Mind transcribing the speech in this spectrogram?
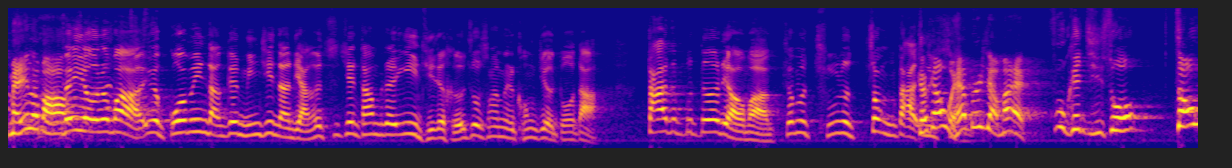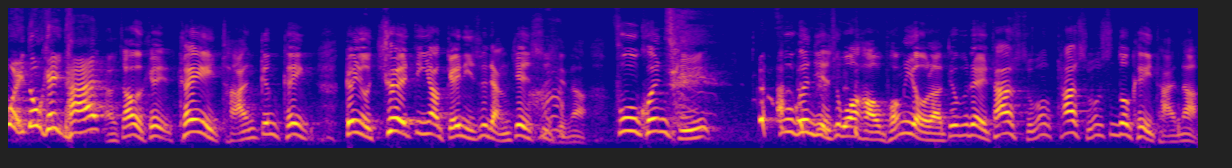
没了吗？没有了嘛，因为国民党跟民进党两个之间，他们在议题的合作上面的空间有多大？大的不得了嘛！他们除了重大，刚刚我还不是讲嘛？哎，傅根奇说招委都可以谈，啊，招委可以可以谈，跟可以跟有确定要给你是两件事情啊。傅昆奇傅昆萁是我好朋友了，对不对？他什么他什么事都可以谈呐、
